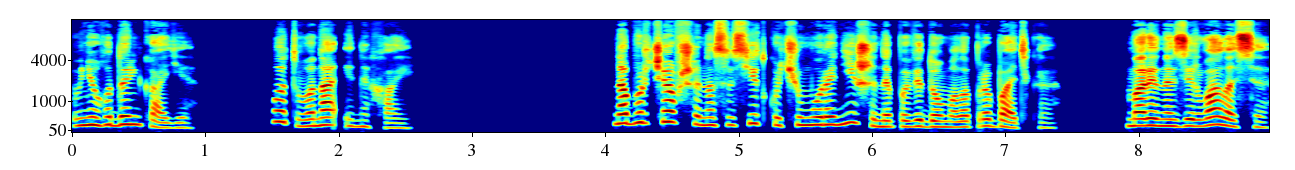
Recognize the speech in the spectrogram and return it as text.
в нього донька є. От вона і нехай. Набурчавши на сусідку, чому раніше не повідомила про батька, Марина зірвалася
